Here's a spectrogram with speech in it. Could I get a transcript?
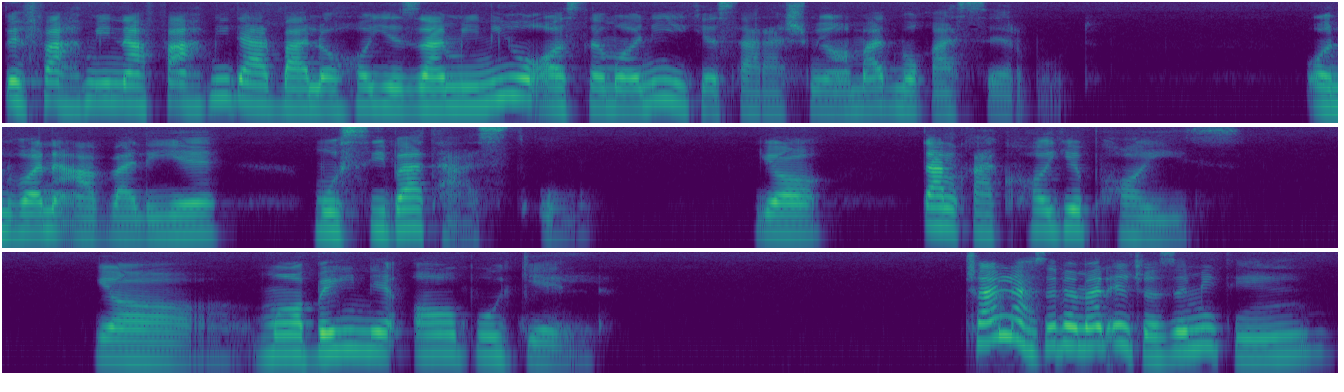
به فهمی نفهمی در بلاهای زمینی و آسمانی که سرش می آمد مقصر بود. عنوان اولیه مصیبت است او یا دلقک های پاییز یا ما بین آب و گل چند لحظه به من اجازه میدین؟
